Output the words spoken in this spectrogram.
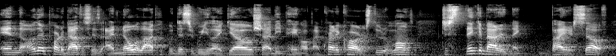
And the other part about this is I know a lot of people disagree, like, yo, should I be paying off my credit card or student loans? Just think about it like by yourself.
